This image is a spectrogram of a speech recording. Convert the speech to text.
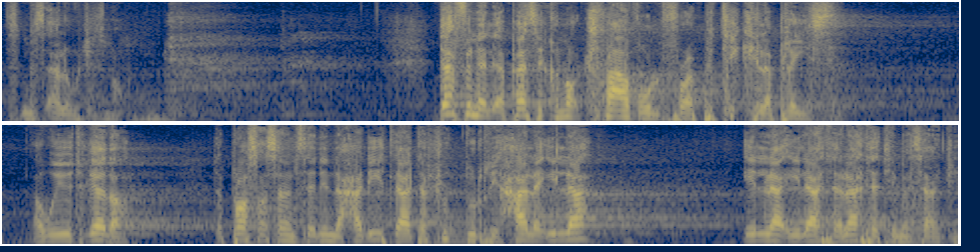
It's a mas'ala which is no. Definitely a person cannot travel for a particular place. Are we together? The Prophet ﷺ said in the hadith, لا تشد الرحال إلا إلا إلى ثلاثة مساجد.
